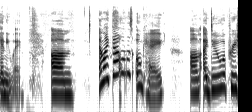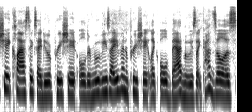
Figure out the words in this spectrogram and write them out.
Anyway, um, and like that one was okay. Um, I do appreciate classics. I do appreciate older movies. I even appreciate like old bad movies, like Godzilla's.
